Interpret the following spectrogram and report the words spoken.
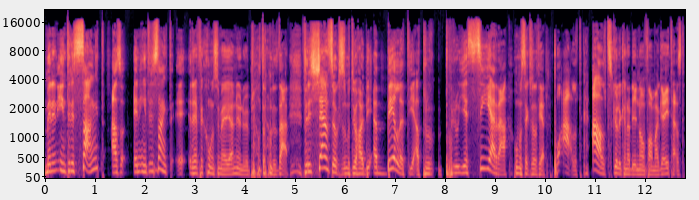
Men en intressant, alltså, en intressant eh, reflektion som jag gör nu när vi pratar om det där. För det känns också som att du har the ability att projicera homosexualitet på allt. Allt skulle kunna bli någon form av gaytest.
